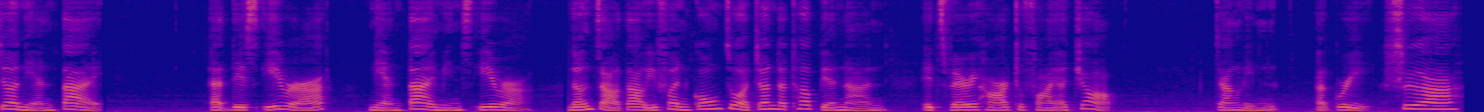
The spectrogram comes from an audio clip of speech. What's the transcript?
这年代 at this era, 年代 means era，能找到一份工作真的特别难。It's very hard to find a job. 张琳 agree，是啊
